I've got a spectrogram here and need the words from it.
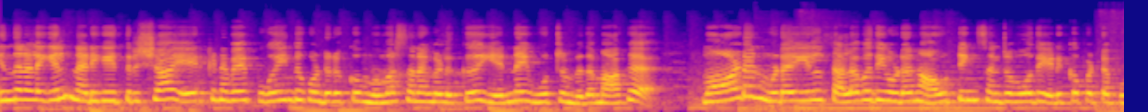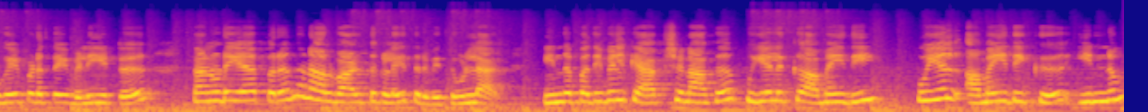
இந்த நிலையில் நடிகை த்ரிஷா ஏற்கனவே புகைந்து கொண்டிருக்கும் விமர்சனங்களுக்கு எண்ணெய் ஊற்றும் விதமாக மாடர்ன் உடையில் தளபதியுடன் அவுட்டிங் சென்றபோது எடுக்கப்பட்ட புகைப்படத்தை வெளியிட்டு தன்னுடைய பிறந்தநாள் வாழ்த்துக்களை தெரிவித்துள்ளார். இந்த பதிவில் கேப்ஷனாக புயலுக்கு அமைதி புயல் அமைதிக்கு இன்னும்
